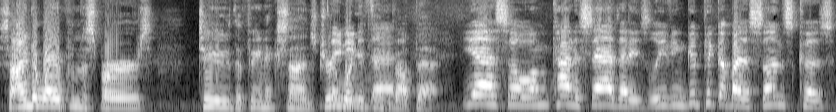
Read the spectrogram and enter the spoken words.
signed away from the Spurs to the Phoenix Suns. Drew, They what do you think that. about that? Yeah, so I'm kind of sad that he's leaving. Good pickup by the Suns because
